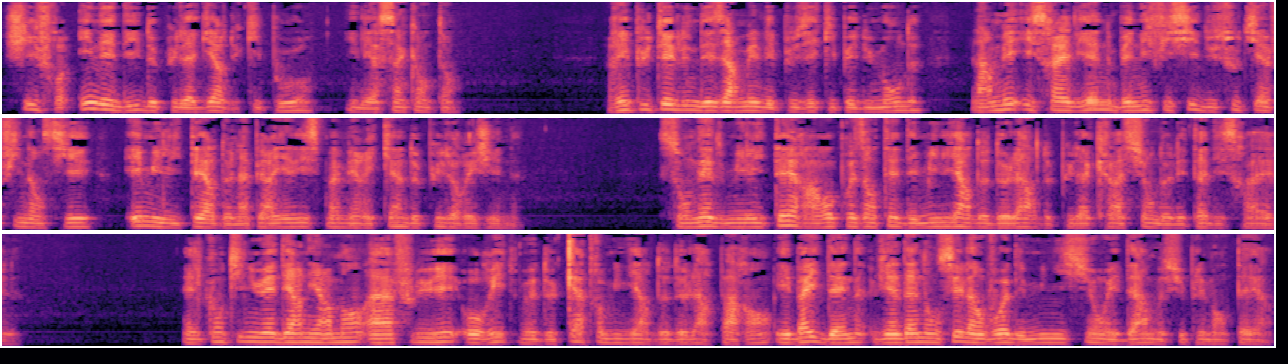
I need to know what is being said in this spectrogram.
chiffre inédit depuis la guerre du Kippour, il y a cinquante ans. Réputée l'une des armées les plus équipées du monde, l'armée israélienne bénéficie du soutien financier et militaire de l'impérialisme américain depuis l'origine. Son aide militaire a représenté des milliards de dollars depuis la création de l'État d'Israël. Elle continuait dernièrement à affluer au rythme de quatre milliards de dollars par an et Biden vient d'annoncer l'envoi des munitions et d'armes supplémentaires.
